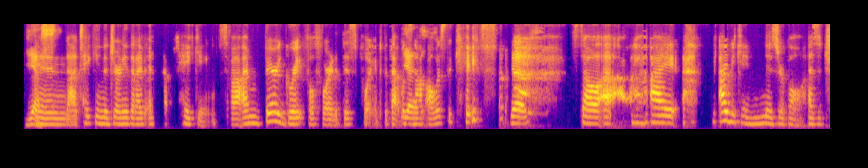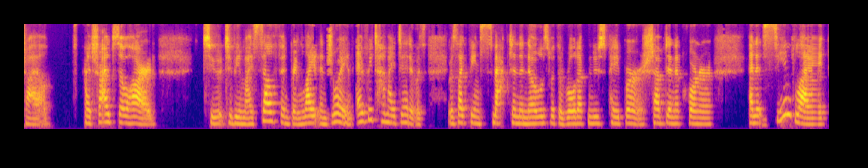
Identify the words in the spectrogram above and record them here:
yes. in uh, taking the journey that I've ended up taking. So I'm very grateful for it at this point, but that was yes. not always the case. Yes. so uh, I I became miserable as a child. I tried so hard to to be myself and bring light and joy and every time I did it was it was like being smacked in the nose with a rolled up newspaper or shoved in a corner and it seemed like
